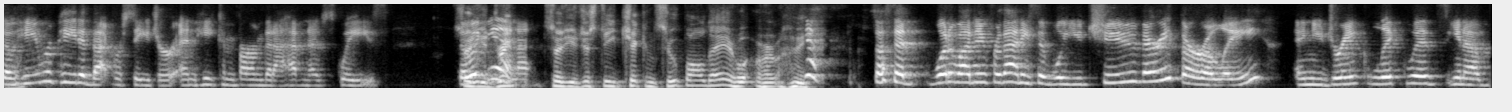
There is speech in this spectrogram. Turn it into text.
So he repeated that procedure and he confirmed that I have no squeeze. So, so again, drink, I, so you just eat chicken soup all day, or, or I mean, yeah. So I said, "What do I do for that?" He said, "Well, you chew very thoroughly, and you drink liquids. You know,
